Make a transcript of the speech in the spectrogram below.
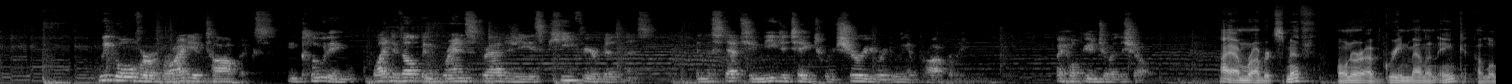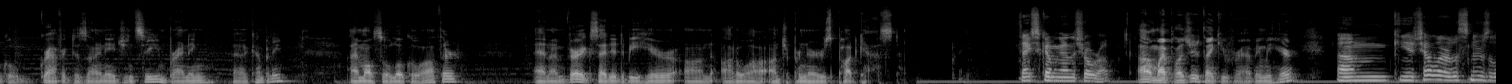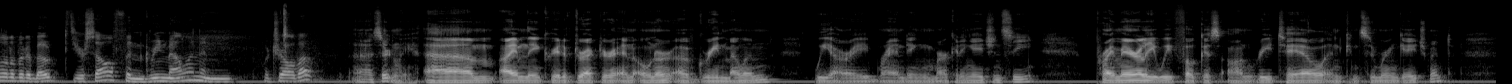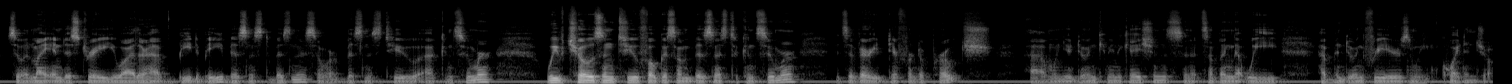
We go over a variety of topics, including why developing a brand strategy is key for your business and the steps you need to take to ensure you are doing it properly. I hope you enjoy the show. Hi, I'm Robert Smith, owner of Green Melon Inc., a local graphic design agency and branding uh, company. I'm also a local author, and I'm very excited to be here on Ottawa Entrepreneurs Podcast. Thanks for coming on the show, Rob. Oh, my pleasure. Thank you for having me here. Um, can you tell our listeners a little bit about yourself and Green Melon and what you're all about? Uh, certainly. Um, I'm the creative director and owner of Green Melon. We are a branding marketing agency. Primarily, we focus on retail and consumer engagement. So, in my industry, you either have B2B, business to business, or business to uh, consumer. We've chosen to focus on business to consumer. It's a very different approach uh, when you're doing communications, and it's something that we have been doing for years and we quite enjoy.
